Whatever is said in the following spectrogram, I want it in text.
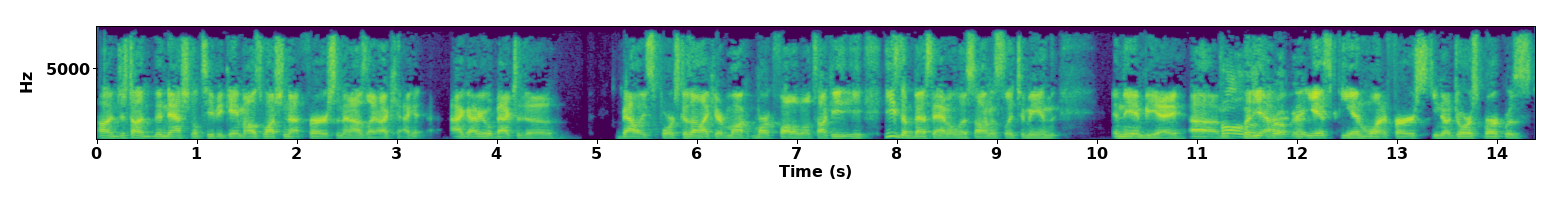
uh, just on the national TV game, I was watching that first, and then I was like, I, I, I got to go back to the Bally Sports because I like hearing Mark, Mark Followill talk. He, he he's the best analyst, honestly, to me in in the NBA. Um, but yeah, the. ESPN one at first. You know, Doris Burke was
